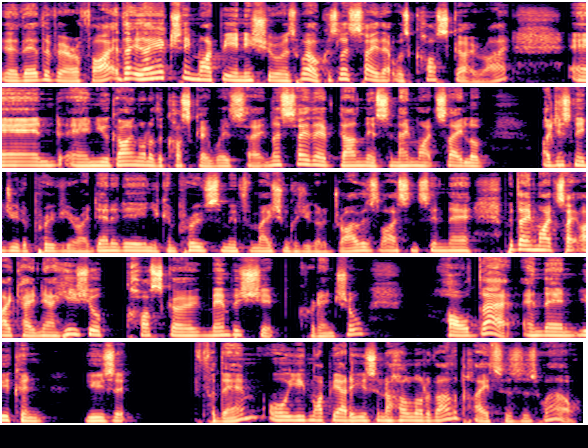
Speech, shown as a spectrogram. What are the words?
Yeah, they're the verifier. They, they actually might be an issue as well because let's say that was Costco, right? And and you're going onto the Costco website, and let's say they've done this, and they might say, look, I just need you to prove your identity and you can prove some information because you've got a driver's license in there. But they might say, okay, now here's your Costco membership credential. Hold that. And then you can use it for them, or you might be able to use it in a whole lot of other places as well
